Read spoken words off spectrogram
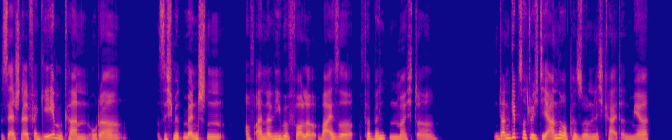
sehr schnell vergeben kann oder sich mit Menschen auf eine liebevolle Weise verbinden möchte. Und dann gibt es natürlich die andere Persönlichkeit in mir,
